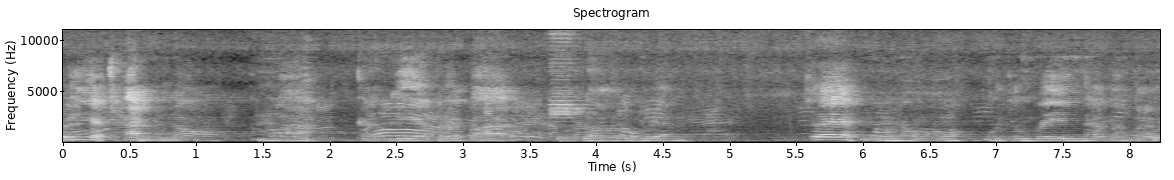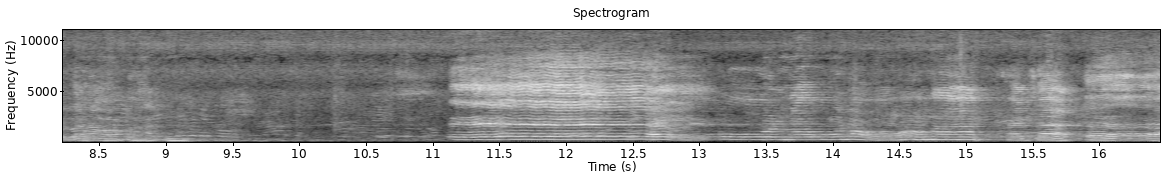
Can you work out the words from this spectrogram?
เรียกฉันนาะมากับเรียประบาทตัวรอโรงเรียนแซ่โนโนมุจงเวนนะบังคับกันอหันเอ้ยกูเนาหนอมากระจัดเออ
